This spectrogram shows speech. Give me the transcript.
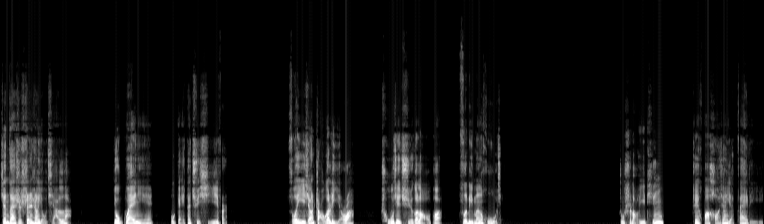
现在是身上有钱了，又怪你不给他娶媳妇儿，所以想找个理由啊。”出去娶个老婆，自立门户去。朱石老一听，这话好像也在理，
